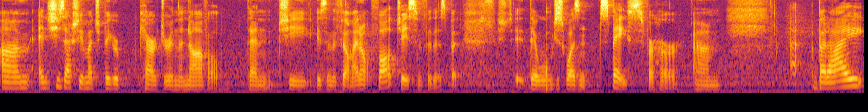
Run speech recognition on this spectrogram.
Um, and she's actually a much bigger character in the novel than she is in the film. I don't fault Jason for this, but there just wasn't space for her. Um, but I,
